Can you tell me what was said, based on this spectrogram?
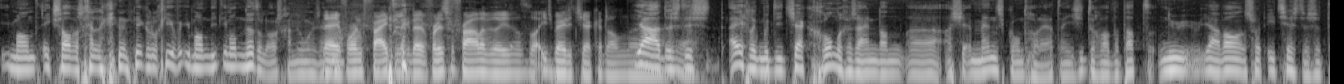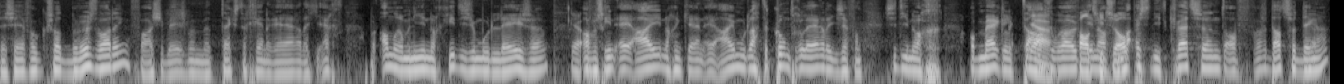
iemand, ik zal waarschijnlijk in een ecologie voor iemand niet iemand nutteloos gaan noemen. Zeg nee, maar. voor een feitelijk, voor dit soort verhalen wil je dat wel iets beter checken dan. Uh, ja, dus, dus eigenlijk moet die check grondiger zijn dan uh, als je een mens controleert. En je ziet toch wel dat dat nu ja, wel een soort iets is. Dus het is heeft ook een soort bewustwording voor als je bezig bent met teksten genereren. Dat je echt op een andere manier nog kritischer moet lezen. Ja. Of misschien AI, nog een keer een AI moet laten controleren. Dat je zegt van, zit hier nog opmerkelijk Ja, taalgebruik valt in? iets Of op? is het niet kwetsend? Of, of dat soort dingen.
